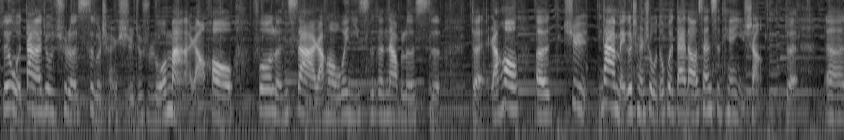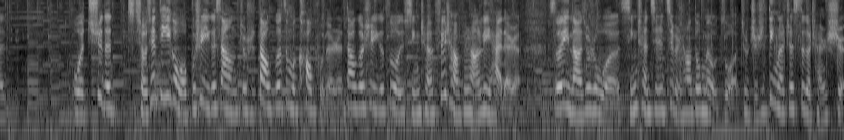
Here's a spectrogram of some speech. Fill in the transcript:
所以我大概就去了四个城市，就是罗马，然后佛罗伦萨，然后威尼斯跟那不勒斯。对，然后呃，去大概每个城市我都会待到三四天以上。对，呃。我去的首先第一个，我不是一个像就是道哥这么靠谱的人，道哥是一个做行程非常非常厉害的人，所以呢，就是我行程其实基本上都没有做，就只是定了这四个城市，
